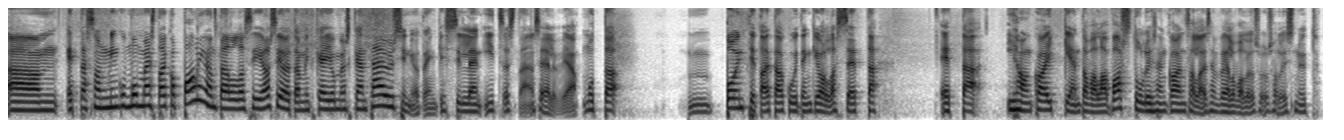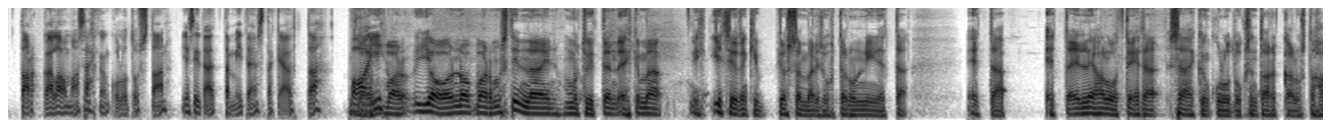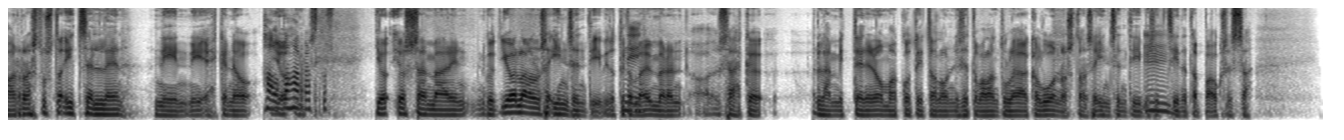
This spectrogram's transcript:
Ähm, että tässä on niin kuin mun mielestä aika paljon tällaisia asioita, mitkä ei ole myöskään täysin jotenkin silleen itsestäänselviä, mutta mm, pointti taitaa kuitenkin olla se, että, että ihan kaikkien tavalla vastuullisen kansalaisen velvollisuus olisi nyt tarkkailla omaa sähkönkulutustaan ja sitä, että miten sitä käyttää. Vai? Var, var, joo, no varmasti näin, mutta sitten ehkä mä itse jotenkin jossain määrin suhtaudun niin, että, että että ellei halua tehdä sähkönkulutuksen tarkkailusta harrastusta itselleen, niin, niin ehkä ne on... Halpa jo, harrastus. Jo, jossain määrin, niin joilla on se insentiivi. Totta niin. mä ymmärrän äh, sähkölämmitteinen oma kotitalo, niin se tavallaan tulee aika luonnostaan se insentiivi mm. siinä tapauksessa.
